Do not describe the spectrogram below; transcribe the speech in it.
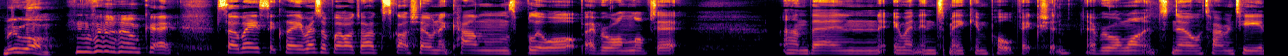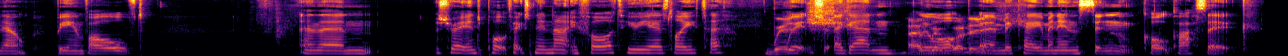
Move on. okay. So basically, Reservoir Dogs got shown at Cannes, blew up, everyone loved it. And then it went into making Pulp Fiction. Everyone wanted to know Tarantino, be involved. And then straight into Pulp Fiction in 94, two years later. Which Which, again blew up and became an instant cult classic.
